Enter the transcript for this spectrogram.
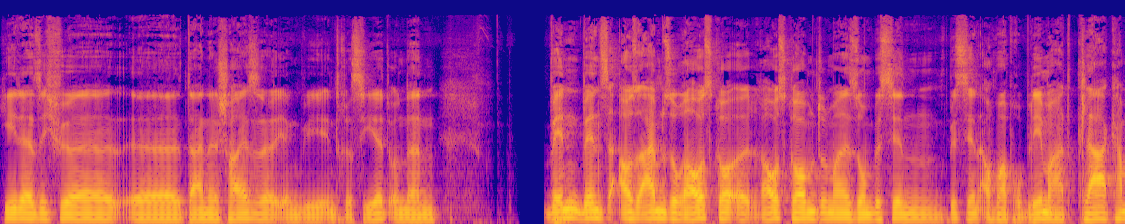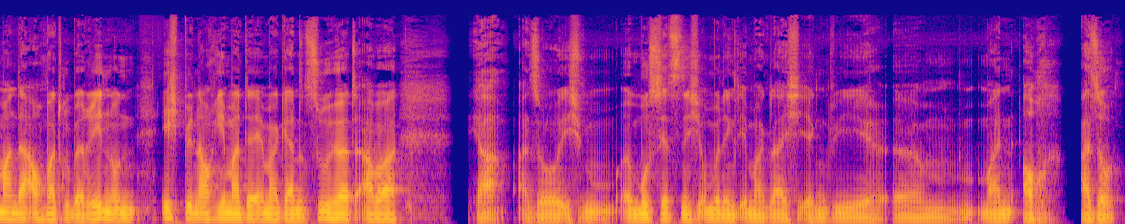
jeder sich für äh, deine Scheiße irgendwie interessiert und dann wenn es aus einem so rausko rauskommt und man so ein bisschen, bisschen auch mal Probleme hat, klar kann man da auch mal drüber reden. Und ich bin auch jemand, der immer gerne zuhört, aber ja, also ich muss jetzt nicht unbedingt immer gleich irgendwie ähm, mein, auch, also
